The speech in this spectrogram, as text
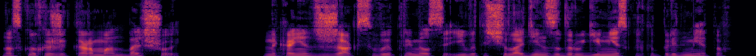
Насколько же карман большой? Наконец Джакс выпрямился и вытащил один за другим несколько предметов.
